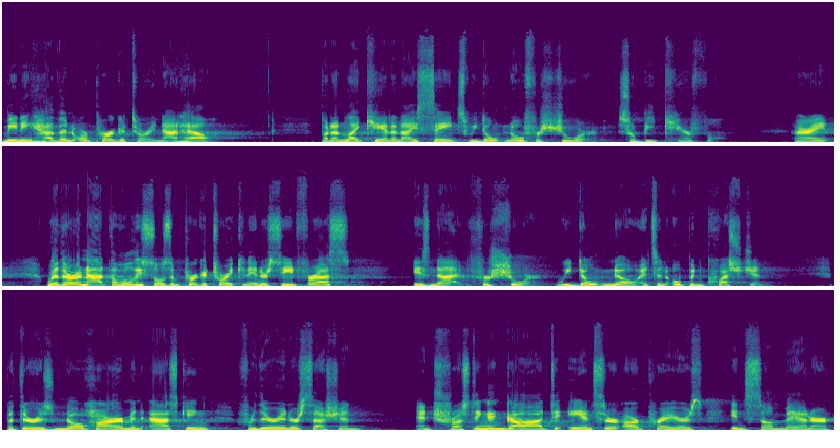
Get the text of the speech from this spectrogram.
meaning heaven or purgatory, not hell. But unlike canonized saints, we don't know for sure. So be careful. All right? Whether or not the holy souls in purgatory can intercede for us, is not for sure. We don't know. It's an open question. But there is no harm in asking for their intercession and trusting in God to answer our prayers in some manner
